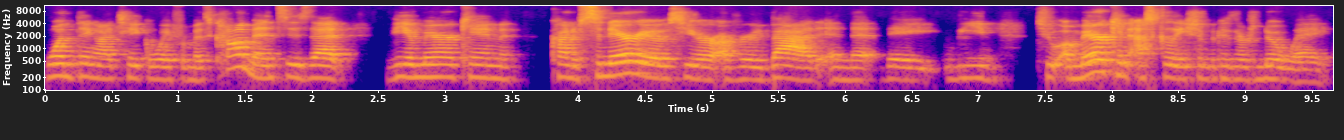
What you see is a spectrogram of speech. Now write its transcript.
one thing I take away from his comments is that the American kind of scenarios here are very bad and that they lead to American escalation because there's no way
